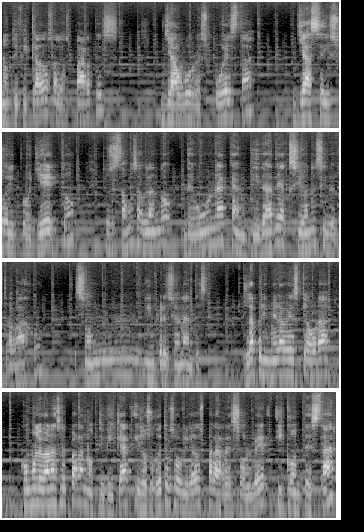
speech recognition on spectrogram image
notificados a las partes, ya hubo respuesta, ya se hizo el proyecto. Entonces estamos hablando de una cantidad de acciones y de trabajo que son impresionantes. Es la primera vez que ahora, ¿cómo le van a hacer para notificar y los sujetos obligados para resolver y contestar,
